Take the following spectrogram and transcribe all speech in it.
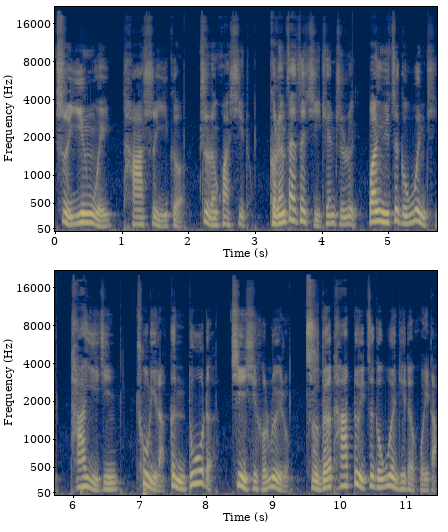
是因为它是一个智能化系统，可能在这几天之内，关于这个问题，它已经处理了更多的信息和内容。使得它对这个问题的回答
